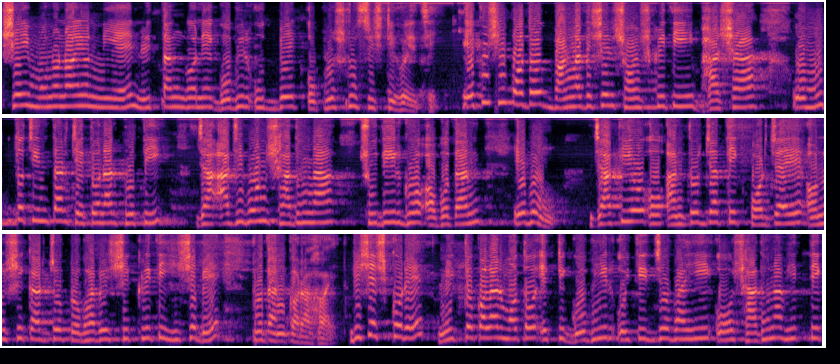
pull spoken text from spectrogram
সেই মনোনয়ন নিয়ে নৃত্যাঙ্গনে গভীর উদ্বেগ ও প্রশ্ন সৃষ্টি হয়েছে। একুশে পদক বাংলাদেশের সংস্কৃতি, ভাষা ও মুক্ত চিন্তার চেতনার প্রতীক, যা আজীবন সাধনা, সুদীর্ঘ অবদান এবং জাতীয় ও আন্তর্জাতিক পর্যায়ে অনস্বীকার্য প্রভাবের স্বীকৃতি হিসেবে প্রদান করা হয়। বিশেষ করে নৃত্যকলার মতো একটি গভীর ঐতিহ্যবাহী ও সাধনা ভিত্তিক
